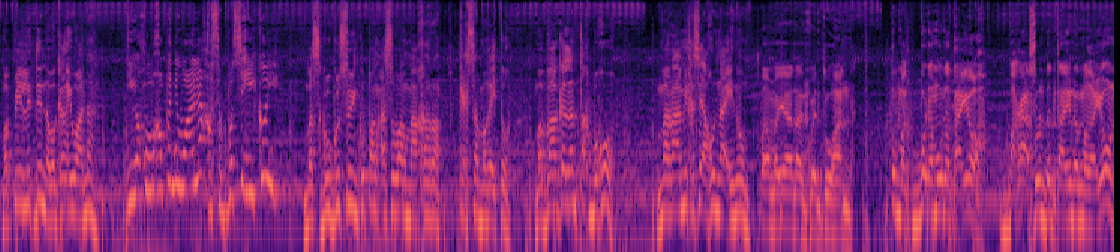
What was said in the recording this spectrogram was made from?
mapilit din na wag kang iwanan. Di ako makapaniwala kasabot si Ikoy. Mas gugustuhin ko pang aswang makarap kesa mga ito. Mabagal ang takbo ko. Marami kasi ako nainom. Mamaya na ang kwentuhan. Tumakbo na muna tayo. Baka sundan tayo ng mga yon.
